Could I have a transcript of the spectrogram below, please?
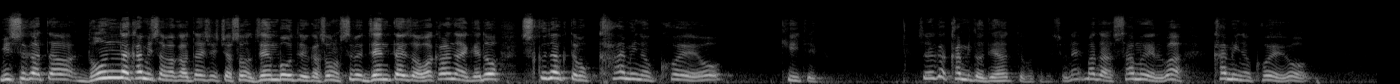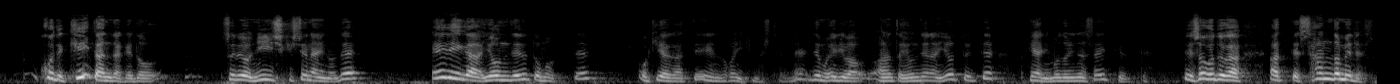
見姿はどんな神様か私たちはその全貌というかその全全体像は分からないけど少なくとも神の声を聞いていく。それが神と出会うということですよね。まだサムエルは神の声をここで聞いたんだけどそれを認識してないのでエリが呼んでると思って起き上がってエリのところに行きましたよね。でもエリは「あなた呼んでないよ」と言って部屋に戻りなさいって言って。でそういうことがあって3度目です。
